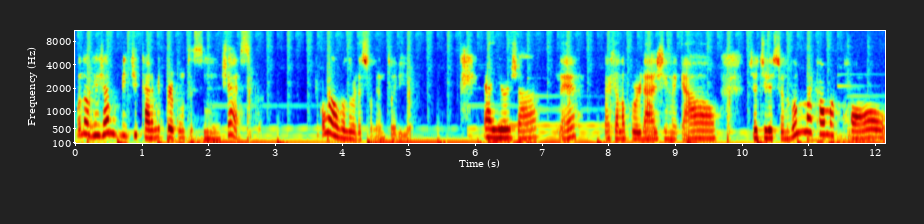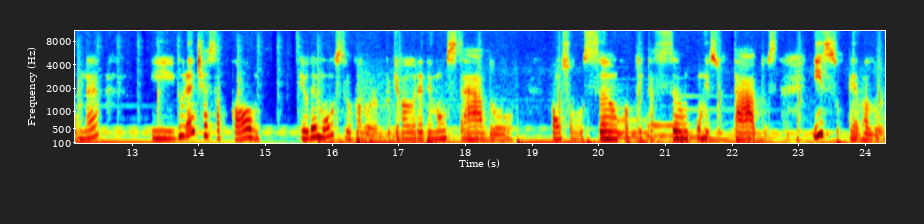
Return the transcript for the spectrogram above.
quando alguém já de cara me pergunta assim, Jéssica, qual é o valor da sua mentoria? Aí eu já, né, aquela abordagem legal, já direciono, vamos marcar uma call, né? E durante essa call, eu demonstro o valor, porque valor é demonstrado com solução, com aplicação, com resultados. Isso é valor.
